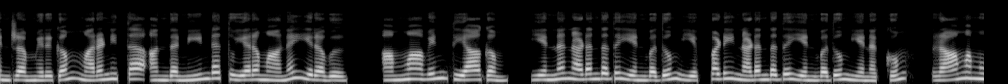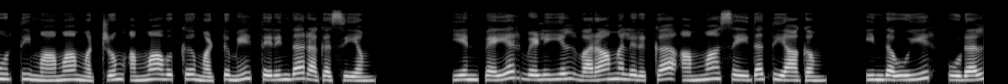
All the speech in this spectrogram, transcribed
என்ற மிருகம் மரணித்த அந்த நீண்ட துயரமான இரவு. அம்மாவின் தியாகம். என்ன நடந்தது என்பதும் எப்படி நடந்தது என்பதும் எனக்கும் ராமமூர்த்தி மாமா மற்றும் அம்மாவுக்கு மட்டுமே தெரிந்த ரகசியம். என் பெயர் வெளியில் வராமலிருக்க அம்மா செய்த தியாகம். இந்த உயிர் உடல்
